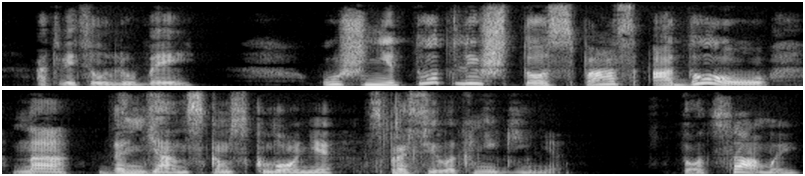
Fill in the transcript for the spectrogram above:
— ответил Любей. «Уж не тот ли, что спас Адоу на Даньянском склоне?» — спросила княгиня. «Тот самый».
